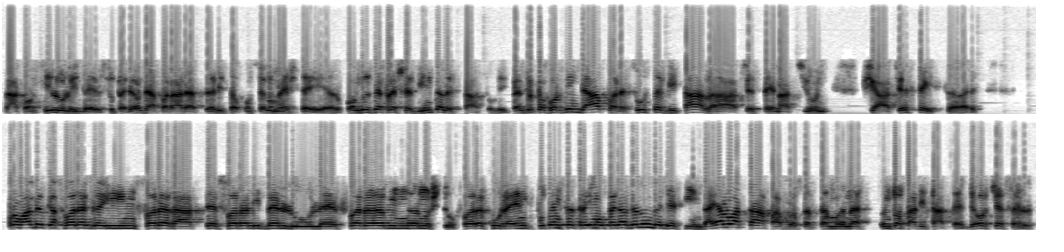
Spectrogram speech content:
da, Consiliului de Superior de Apărare a Țării, sau cum se numește el, condus de președintele statului, pentru că vorbim de apă, resursă vitală a acestei națiuni și a acestei țări, Probabil că fără găini, fără rate, fără libelule, fără, nu știu, fără curent, putem să trăim o perioadă lungă de timp, dar i-a luat apa vreo săptămână în totalitate, de orice fel.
